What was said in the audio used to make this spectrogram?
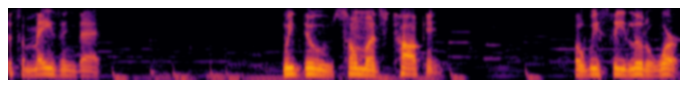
It's amazing that we do so much talking but we see little work.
